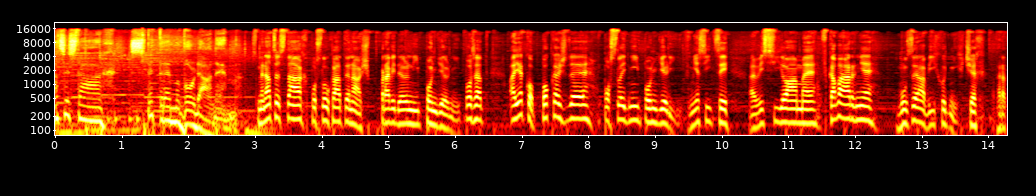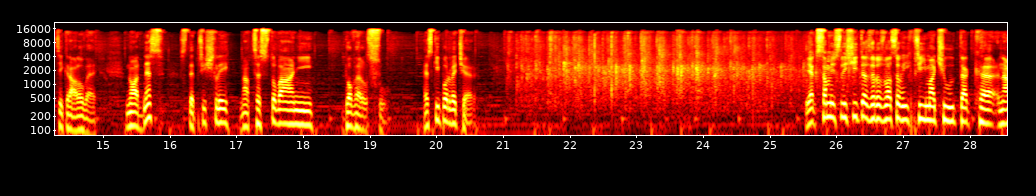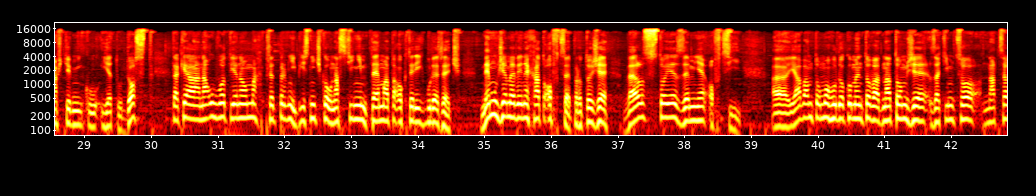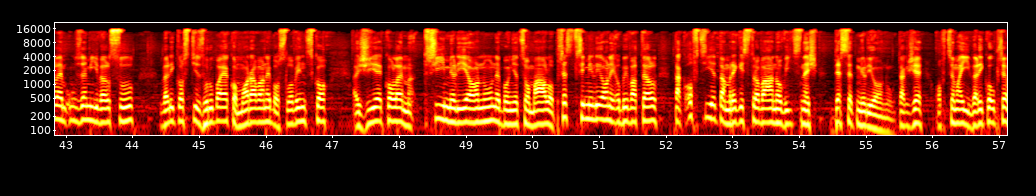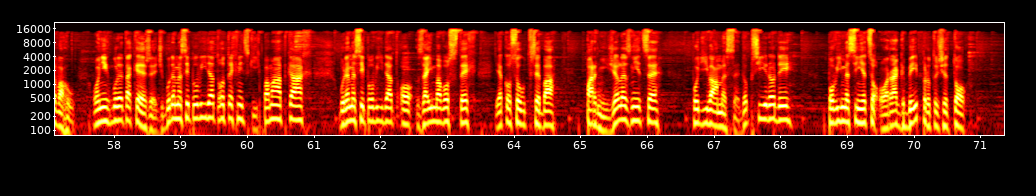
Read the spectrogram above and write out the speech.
na cestách s Petrem Voldánem. Jsme na cestách, posloucháte náš pravidelný pondělní pořad a jako pokaždé poslední pondělí v měsíci vysíláme v kavárně Muzea východních Čech v Hradci Králové. No a dnes jste přišli na cestování do Velsu. Hezký podvečer. Jak sami slyšíte z rozhlasových přijímačů, tak návštěvníků je tu dost. Tak já na úvod jenom před první písničkou nastíním témata, o kterých bude řeč. Nemůžeme vynechat ovce, protože Vels to je země ovcí. Já vám to mohu dokumentovat na tom, že zatímco na celém území Velsu velikosti zhruba jako Morava nebo Slovinsko žije kolem 3 milionů nebo něco málo přes 3 miliony obyvatel, tak ovcí je tam registrováno víc než 10 milionů. Takže ovce mají velikou převahu. O nich bude také řeč. Budeme si povídat o technických památkách, budeme si povídat o zajímavostech, jako jsou třeba parní železnice, podíváme se do přírody, povíme si něco o rugby, protože to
